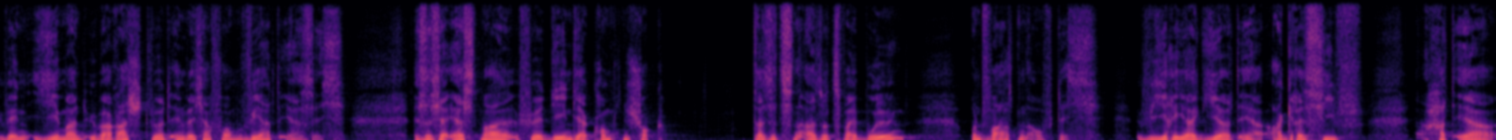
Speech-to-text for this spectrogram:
wenn jemand überrascht wird, in welcher Form wehrt er sich. Es ist ja erstmal für den, der kommt, ein Schock. Da sitzen also zwei Bullen und warten auf dich. Wie reagiert er? Aggressiv? Hat er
